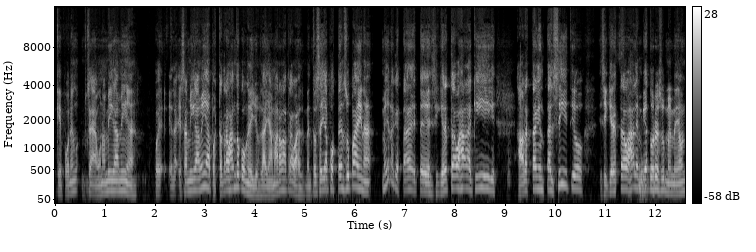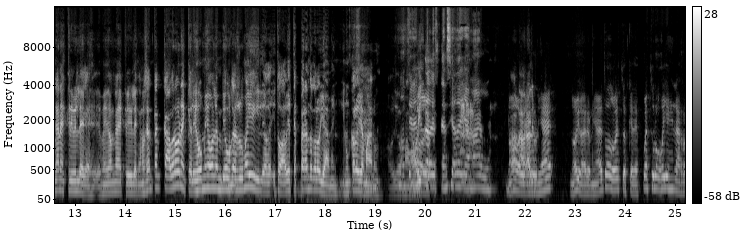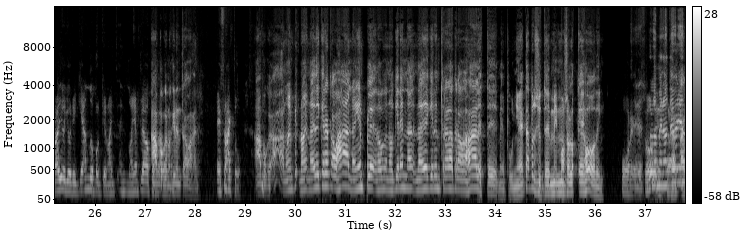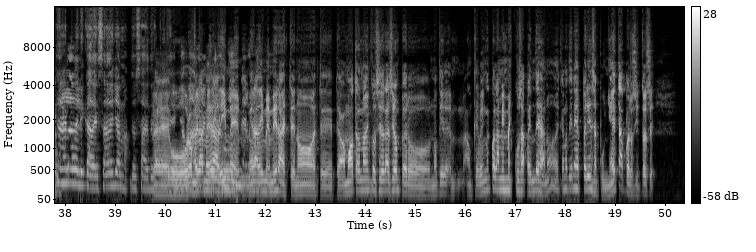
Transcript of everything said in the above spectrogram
que ponen, o sea, una amiga mía, pues esa amiga mía, pues está trabajando con ellos. La llamaron a trabajar. Entonces ella postea en su página, mira que está, este, si quieres trabajar aquí, ahora están en tal sitio. Y si quieres trabajar, envía tu resumen. Me dieron ganas de escribirle, me dieron ganas de escribirle que no sean tan cabrones que el hijo mío le envió un resumen y, y todavía está esperando que lo llamen. Y nunca lo llamaron. No mamá, tiene oye, ni la decencia de llamarlo. No, y Ahora la, ironía de, no, y la ironía de todo esto es que después tú los oyes en la radio lloriqueando porque no hay, no hay empleados. ah, porque no quieren trabajar. Exacto. Ah, porque ah, no, no hay- nadie quiere trabajar, no hay emple- no, no quieren, na- nadie quiere entrar a trabajar, este, me puñeta, pero si ustedes mismos son los que joden. Por eso. Por lo menos deberían tener la delicadeza de llamar. De, o sea, de- de Seguro, mira, mira, dime, mira, dime, mira, este, no, este, te vamos a tomar en consideración, pero no tiene, aunque vengan con la misma excusa pendeja, no, es que no tienes experiencia, puñeta, pero si entonces,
